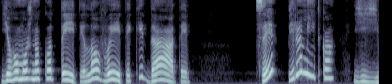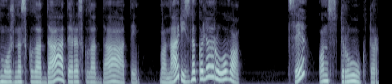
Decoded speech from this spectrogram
Його можна котити, ловити, кидати. Це пірамідка. Її можна складати, розкладати. Вона різнокольорова. Це конструктор.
